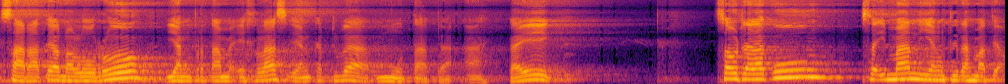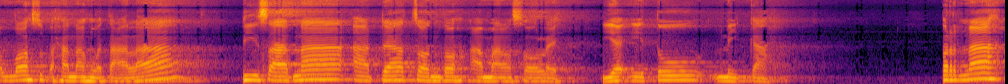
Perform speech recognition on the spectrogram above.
syaratnya ana loro yang pertama ikhlas yang kedua mutabaah baik saudaraku seiman yang dirahmati Allah subhanahu wa ta'ala di sana ada contoh amal soleh, yaitu nikah. Pernah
